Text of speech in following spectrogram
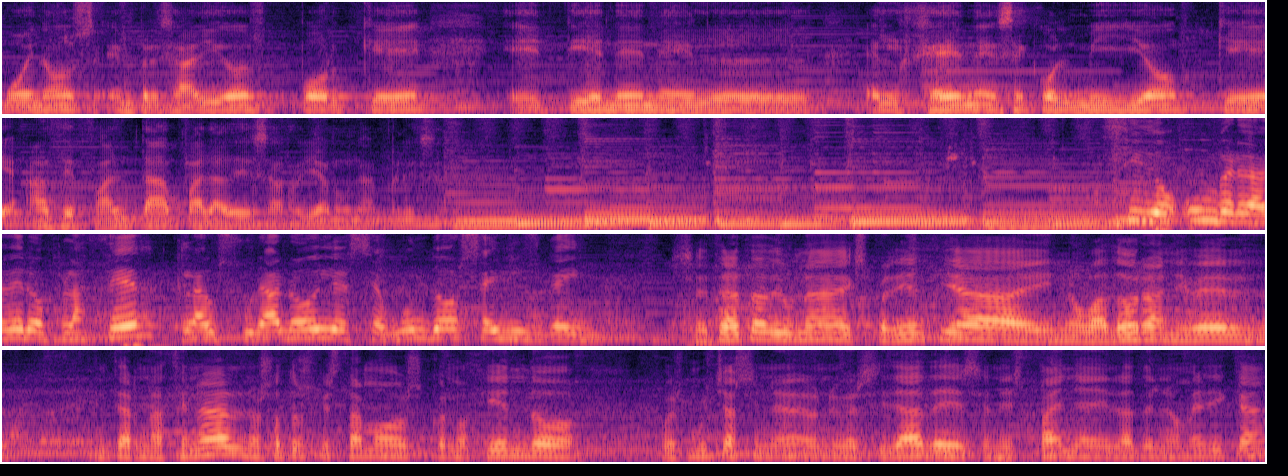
buenos empresarios porque eh, tienen el, el gen, ese colmillo que hace falta para desarrollar una empresa. Ha sido un verdadero placer clausurar hoy el segundo Serious Game. Se trata de una experiencia innovadora a nivel internacional. Nosotros que estamos conociendo pues muchas universidades en España y en Latinoamérica,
